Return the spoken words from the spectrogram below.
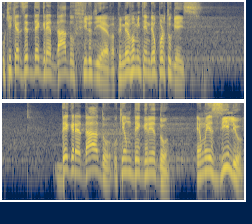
o que quer dizer degradado filho de Eva? Primeiro vamos entender o português. Degradado, o que é um degredo? É um exílio.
